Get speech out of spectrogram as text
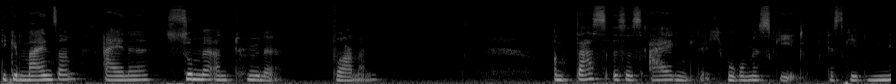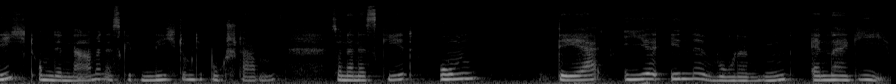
die gemeinsam eine Summe an Töne formen. Und das ist es eigentlich, worum es geht. Es geht nicht um den Namen, es geht nicht um die Buchstaben, sondern es geht um der ihr innewohnenden Energie.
